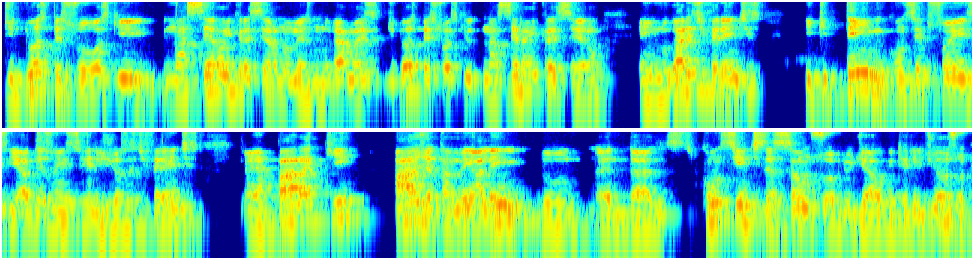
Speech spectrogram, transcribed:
de duas pessoas que nasceram e cresceram no mesmo lugar, mas de duas pessoas que nasceram e cresceram em lugares diferentes e que têm concepções e adesões religiosas diferentes, é, para que haja também, além do, é, da conscientização sobre o diálogo interreligioso,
